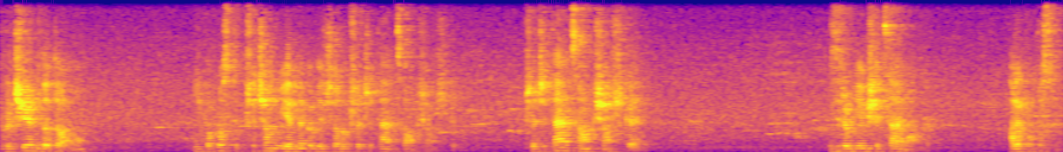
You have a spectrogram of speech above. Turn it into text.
wróciłem do domu i po prostu w przeciągu jednego wieczoru przeczytałem całą książkę. Przeczytałem całą książkę i zrobiłem się cały mokry. Ale po prostu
